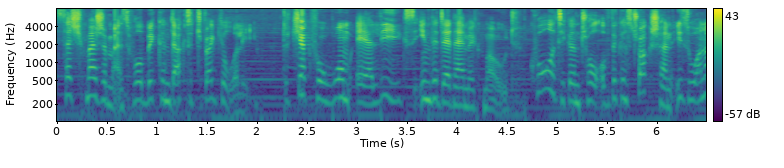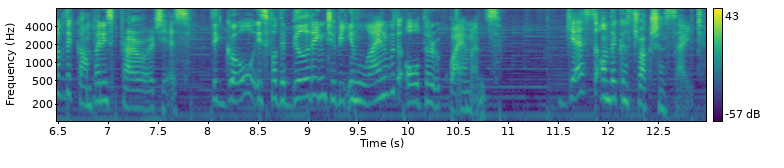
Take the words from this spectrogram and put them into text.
Such measurements will be conducted regularly to check for warm air leaks in the dynamic mode. Quality control of the construction is one of the company's priorities. The goal is for the building to be in line with all the requirements. Guests on the construction site.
